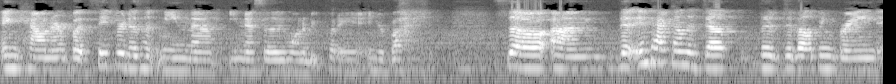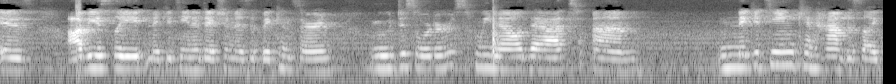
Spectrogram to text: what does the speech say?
encounter, but safer doesn't mean that you necessarily want to be putting it in your body. So um, the impact on the, de the developing brain is obviously nicotine addiction is a big concern. Mood disorders, we know that um, nicotine can have this like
